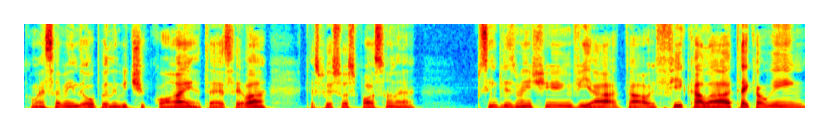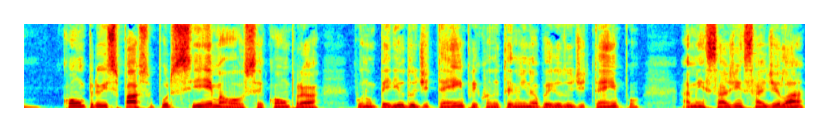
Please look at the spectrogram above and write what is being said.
começa a vender, ou pelo Bitcoin, até sei lá, que as pessoas possam, né, simplesmente enviar tal e fica lá até que alguém compre o espaço por cima, ou você compra por um período de tempo, e quando termina o período de tempo, a mensagem sai de lá.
